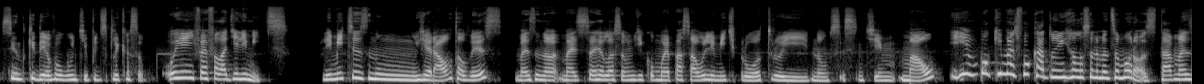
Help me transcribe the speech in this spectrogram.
sinto que devo algum tipo de explicação. Hoje a gente vai falar de limites. Limites num geral, talvez, mas, mas essa relação de como é passar o limite pro outro e não se sentir mal. E um pouquinho mais focado em relacionamentos amorosos, tá? Mas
